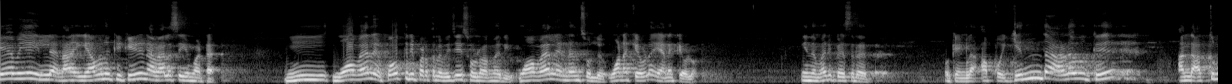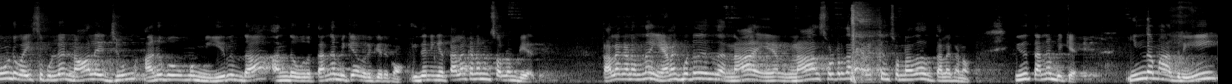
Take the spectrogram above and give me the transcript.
தேவையே இல்லை. நான் எவனுக்கு கீழே நான் வேலை செய்ய மாட்டேன். உன் வேலை போக்கரி படத்துல விஜய் சொல்ற மாதிரி உன் வேலை என்னன்னு சொல்லு. உனக்கு எவ்வளவு எனக்கு எவ்வளவு இந்த மாதிரி பேசுறாரு. ஓகேங்களா அப்போ எந்த அளவுக்கு அந்த அத்தனூண்டு வயசுக்குள்ள நாலேஜும் அனுபவமும் இருந்தா அந்த ஒரு தன்னம்பிக்கை அவருக்கு இருக்கும். இதை நீங்க தலக்கணம்னு சொல்ல முடியாது. தலக்கணம்னா எனக்கு மட்டும் இந்த நான் என்- நான் கரெக்டுன்னு சொன்னால் தான் அது தலைகணம். இது தன்னம்பிக்கை. இந்த மாதிரி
